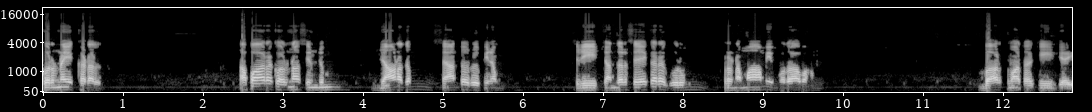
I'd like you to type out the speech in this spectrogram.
కరుణై కడల్. అపార కరుణా సింధుం జ్ఞానదం శాంతరూపిణం. శ్రీ చంద్రశేఖర గురుం ప్రణమామి ముదావహం భారత్ మాతాకి జై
